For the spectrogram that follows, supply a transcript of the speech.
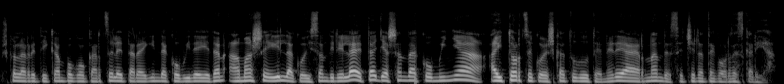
Euskal Herritik kanpoko kartzeletara egindako bideietan, amase hildako izan direla, eta jasandako mina aitortzeko eskatu duten, Nerea Hernandez etxerateko ordezkaria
